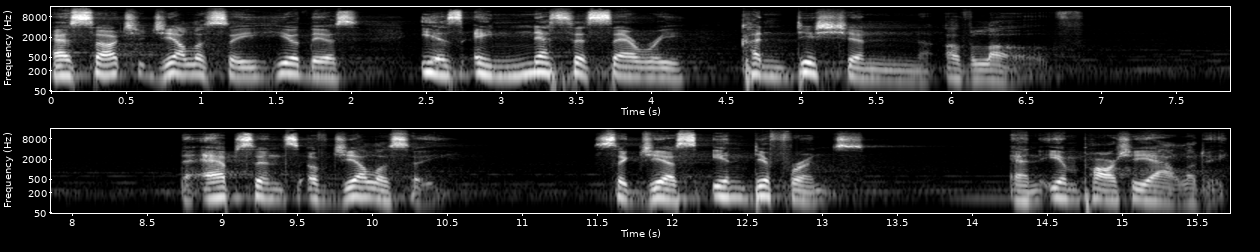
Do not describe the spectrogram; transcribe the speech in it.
As such, jealousy, hear this, is a necessary condition of love. The absence of jealousy suggests indifference and impartiality.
